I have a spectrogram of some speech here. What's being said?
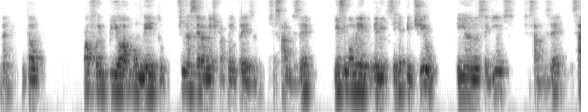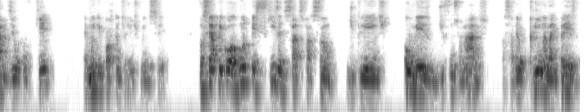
Né? Então, qual foi o pior momento financeiramente para a tua empresa? Você sabe dizer? E esse momento, ele se repetiu em anos seguintes? Você sabe dizer? Sabe dizer o porquê? É muito importante a gente conhecer. Você aplicou alguma pesquisa de satisfação de cliente ou mesmo de funcionários para saber o clima da empresa?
